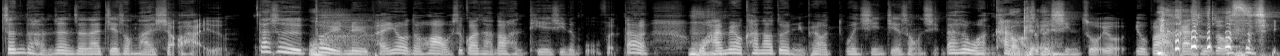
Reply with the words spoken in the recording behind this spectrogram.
真的很认真在接送他的小孩的。但是对女朋友的话，我是观察到很贴心的部分，但我还没有看到对女朋友温馨接送型。嗯、但是我很看好这个星座有.有办法干出这种事情，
